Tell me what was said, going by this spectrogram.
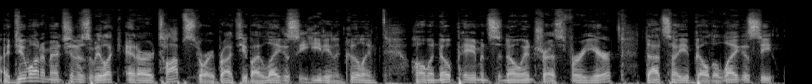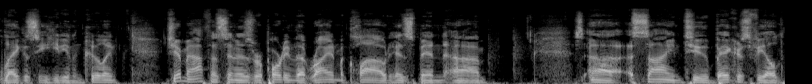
I do want to mention as we look at our top story brought to you by Legacy Heating and Cooling, home and no payments and no interest for a year. That's how you build a legacy, Legacy Heating and Cooling. Jim Matheson is reporting that Ryan McLeod has been, um, uh, assigned to Bakersfield,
